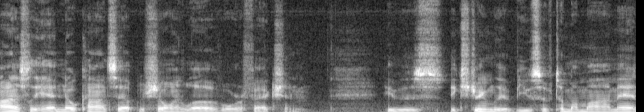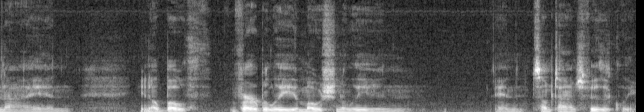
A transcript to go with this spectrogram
honestly had no concept of showing love or affection. He was extremely abusive to my mom and I, and you know, both verbally, emotionally, and and sometimes physically.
